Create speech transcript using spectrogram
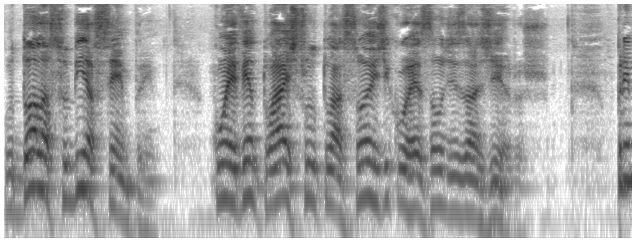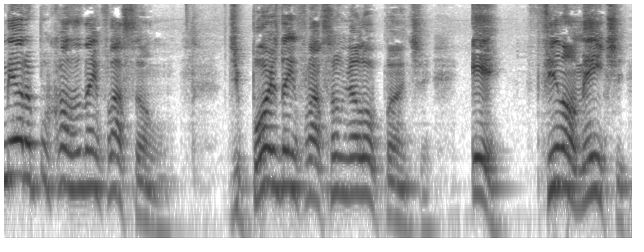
o dólar subia sempre com eventuais flutuações de correção de exageros. Primeiro, por causa da inflação, depois da inflação galopante e, finalmente,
